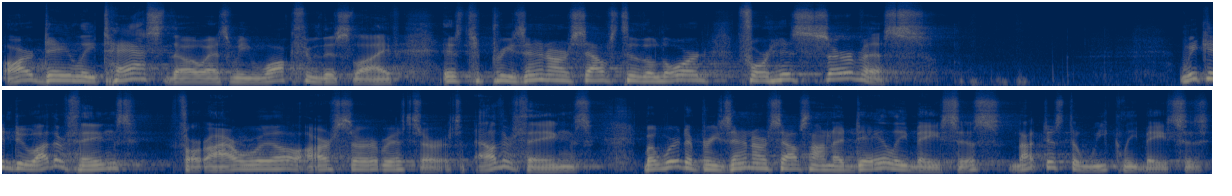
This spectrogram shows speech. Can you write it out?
Our daily task, though, as we walk through this life, is to present ourselves to the Lord for His service. We can do other things, for our will, our service, or other things, but we're to present ourselves on a daily basis, not just a weekly basis,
